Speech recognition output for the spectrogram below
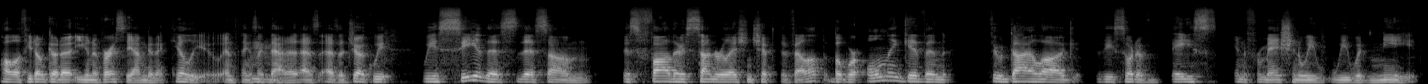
"Paul, if you don't go to university, I'm gonna kill you," and things like Mhm. that. As as a joke, we we see this this um this father son relationship develop, but we're only given through dialogue the sort of base information we we would need.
